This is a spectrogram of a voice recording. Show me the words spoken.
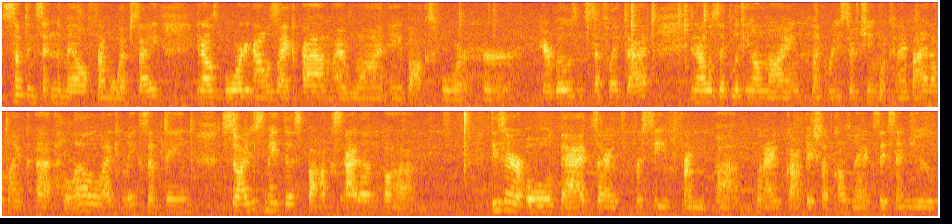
something sent in the mail from a website and I was bored and I was like um, I want a box for her hair bows and stuff like that and I was like looking online like researching what can I buy and I'm like uh, hello I can make something. So I just made this box out of um, these are old bags that I've received from um, when I got Bitch Love Cosmetics. They send you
